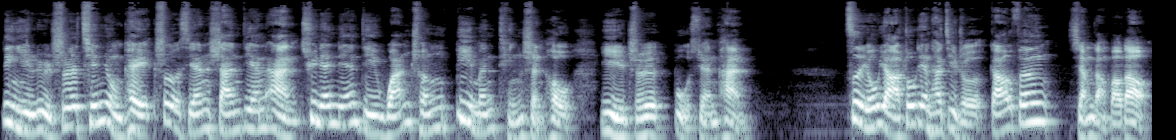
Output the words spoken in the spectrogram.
另一律师秦永佩涉嫌煽颠案，去年年底完成闭门庭审后一直不宣判。自由亚洲电台记者高峰香港报道。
